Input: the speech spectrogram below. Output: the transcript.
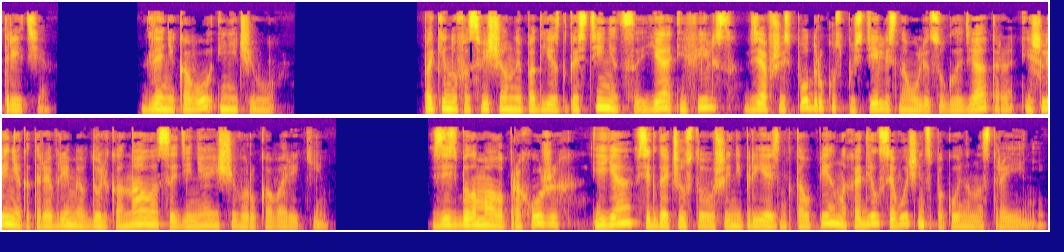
третья. Для никого и ничего. Покинув освещенный подъезд гостиницы, я и Фильс, взявшись под руку, спустились на улицу Гладиатора и шли некоторое время вдоль канала, соединяющего рукава реки. Здесь было мало прохожих, и я, всегда чувствовавший неприязнь к толпе, находился в очень спокойном настроении.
